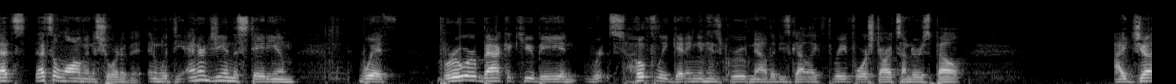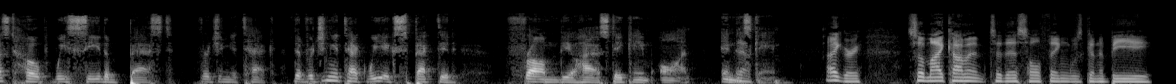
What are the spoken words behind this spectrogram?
That's that's a long and a short of it. And with the energy in the stadium, with Brewer back at QB and re- hopefully getting in his groove now that he's got like three, four starts under his belt. I just hope we see the best Virginia Tech, the Virginia Tech we expected from the Ohio State game on in this Yeah. game. I agree. So my comment to this whole thing was going to be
